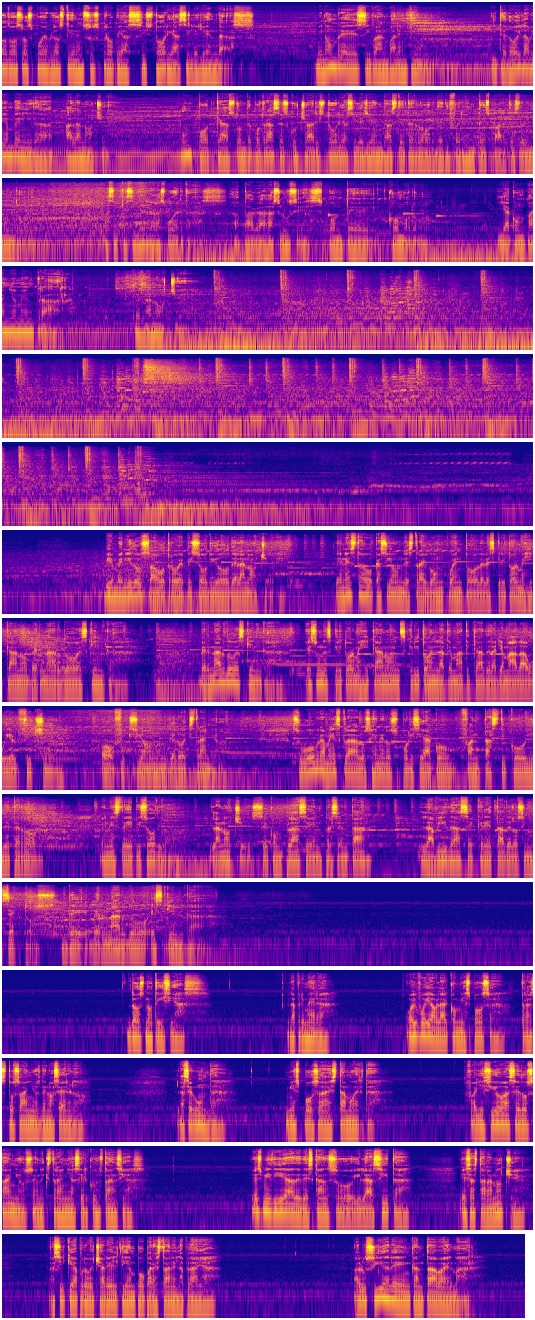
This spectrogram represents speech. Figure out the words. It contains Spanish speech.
Todos los pueblos tienen sus propias historias y leyendas. Mi nombre es Iván Valentín y te doy la bienvenida a La Noche, un podcast donde podrás escuchar historias y leyendas de terror de diferentes partes del mundo. Así que cierra las puertas, apaga las luces, ponte cómodo y acompáñame a entrar en la noche. Bienvenidos a otro episodio de la noche. En esta ocasión les traigo un cuento del escritor mexicano Bernardo Esquinca. Bernardo Esquinca es un escritor mexicano inscrito en la temática de la llamada Weird Fiction o ficción de lo extraño. Su obra mezcla los géneros policíaco, fantástico y de terror. En este episodio, La Noche se complace en presentar La vida secreta de los insectos de Bernardo Esquinca. Dos noticias. La primera. Hoy voy a hablar con mi esposa tras dos años de no hacerlo. La segunda. Mi esposa está muerta. Falleció hace dos años en extrañas circunstancias. Es mi día de descanso y la cita es hasta la noche, así que aprovecharé el tiempo para estar en la playa. A Lucía le encantaba el mar.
